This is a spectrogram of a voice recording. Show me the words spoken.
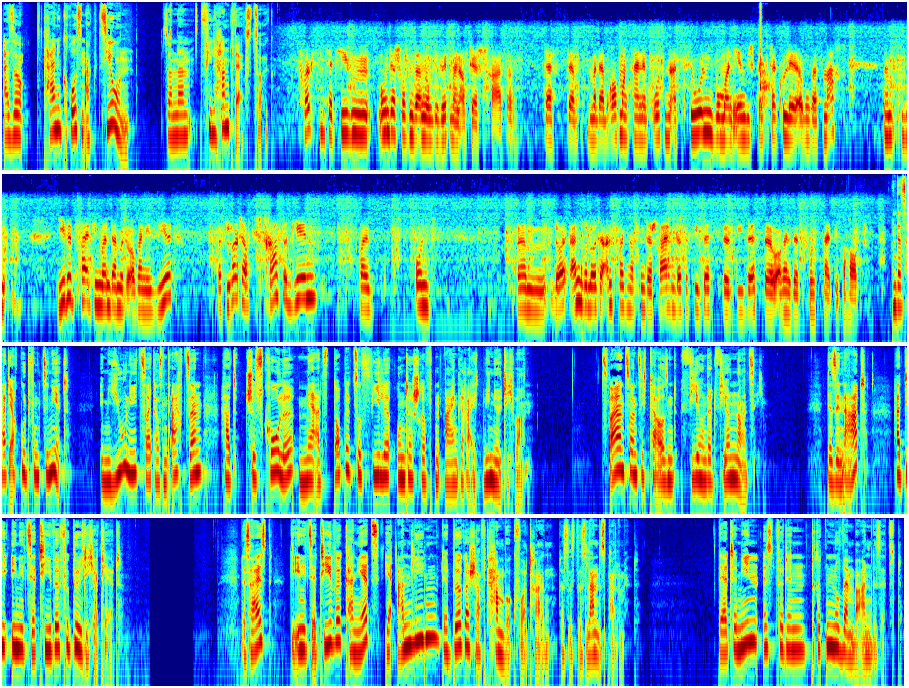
Also keine großen Aktionen, sondern viel Handwerkszeug. Volksinitiativen, Unterschriftensammlung gewinnt man auf der Straße. Das, da, da braucht man keine großen Aktionen, wo man irgendwie spektakulär irgendwas macht. Jede Zeit, die man damit organisiert, dass Leute auf die Straße gehen weil, und ähm, Leute, andere Leute ansprechen und unterschreiben, das ist die beste, die beste Organisationszeit überhaupt. Und das hat ja auch gut funktioniert. Im Juni 2018 hat Tschüss Kohle mehr als doppelt so viele Unterschriften eingereicht, wie nötig waren. 22.494. Der Senat hat die Initiative für gültig erklärt. Das heißt, die Initiative kann jetzt ihr Anliegen der Bürgerschaft Hamburg vortragen. Das ist das Landesparlament. Der Termin ist für den 3. November angesetzt.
